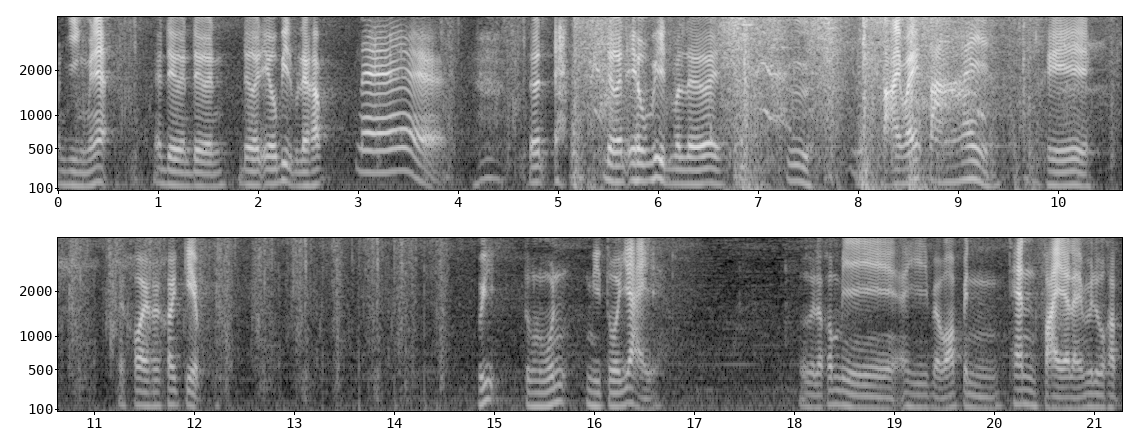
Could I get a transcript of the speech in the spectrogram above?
มันยิงไหมเนี่ย เนี่ยเดินเดินเดินเอลบิดไปเลยครับ แน่เดินเดินเอลบิดมาเลยอือตายไหมตาย โอเค ค่อยๆค่อยๆเก็บเฮ้ยตรงนู้นมีตัวใหญ่ เออ แล้วก็มีไอ้แบบว่าเป็นแท่นไฟอะไรไม่รู้ครับ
